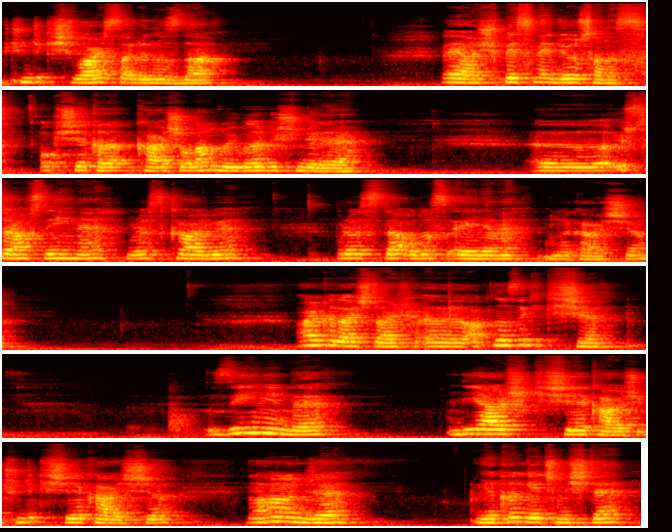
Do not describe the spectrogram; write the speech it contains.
üçüncü kişi varsa aranızda veya şüphesini ediyorsanız o kişiye ka- karşı olan duyguları, düşüncelere. Ee, üst taraf zihne, burası kalbe. Burası da odası eyleme ona karşı. Arkadaşlar e, aklınızdaki kişi zihninde diğer kişiye karşı, üçüncü kişiye karşı daha önce yakın geçmişte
